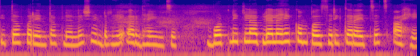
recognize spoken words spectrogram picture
तिथंपर्यंत आपल्याला शोल्डर हे अर्धा इंच बोटनेकला आपल्याला हे कंपल्सरी करायचंच आहे.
